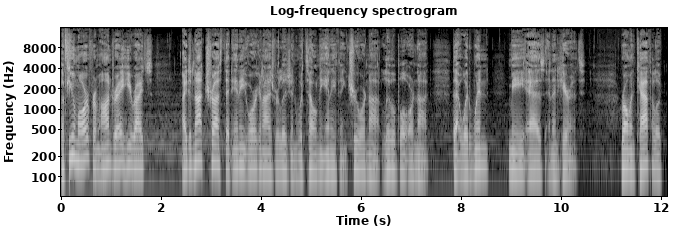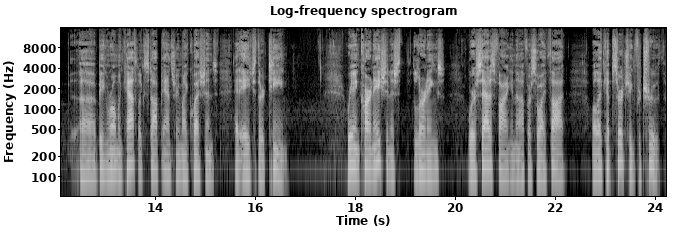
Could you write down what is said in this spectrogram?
A few more from Andre. He writes, I did not trust that any organized religion would tell me anything, true or not, livable or not, that would win me as an adherent. Roman Catholic uh, being Roman Catholic, stopped answering my questions at age 13. Reincarnationist learnings were satisfying enough, or so I thought, while I kept searching for truth.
